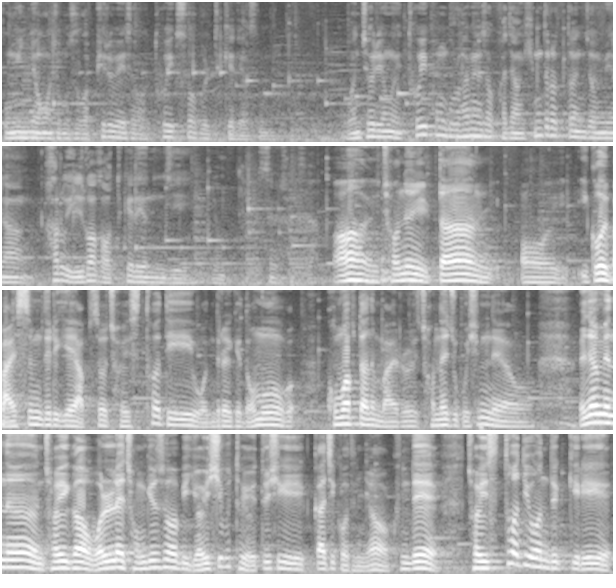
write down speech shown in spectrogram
공인 영어 점수가 필요해서 토익 수업을 듣게 되었습니다. 원철이 형은 토익 공부를 하면서 가장 힘들었던 점이랑 하루 일과가 어떻게 되었는지 좀 말씀해 주세요. 아, 저는 일단 어, 이걸 말씀드리기에 앞서 저희 스터디 원들에게 너무 고맙다는 말을 전해주고 싶네요. 왜냐면은 저희가 원래 정규 수업이 10시부터 12시까지거든요. 근데 저희 스터디원들끼리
